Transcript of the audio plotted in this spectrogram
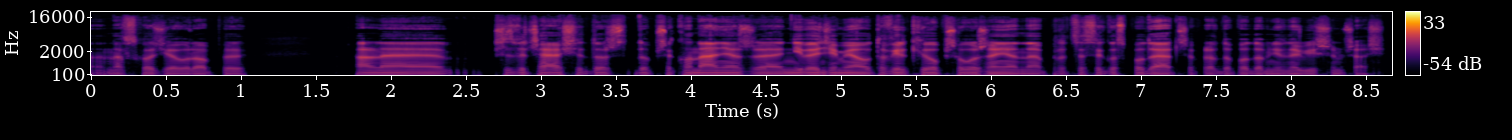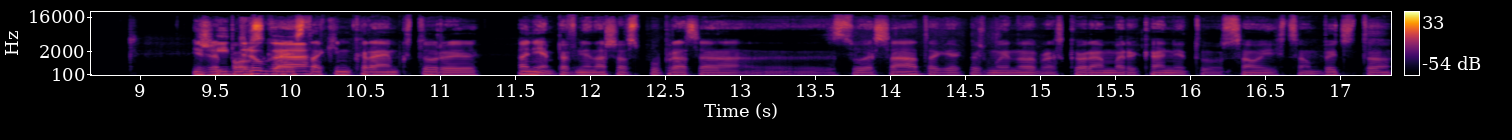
e, na wschodzie Europy, ale przyzwyczaja się do, do przekonania, że nie będzie miało to wielkiego przełożenia na procesy gospodarcze prawdopodobnie w najbliższym czasie. I że I Polska druga- jest takim krajem, który. No nie wiem, pewnie nasza współpraca e, z USA, tak jakoś mówię, no dobra, skoro Amerykanie tu są i chcą być, to.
